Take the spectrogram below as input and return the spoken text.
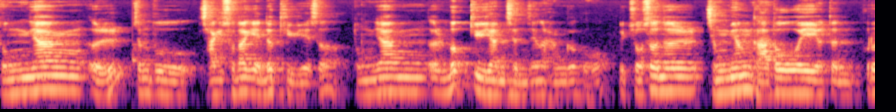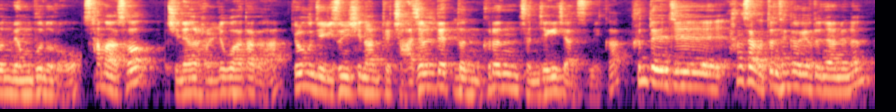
동량을 전부 자기 손아귀에 넣기 위해서 동량을 먹기 위한 전쟁을 한 거고 조선을 정명가도의 어떤 그런 명분으로 삼아서 진행을 하려고 하다가 결국 이제 이순신한테 좌절됐던 그런 전쟁이지 않습니까? 근데 이제 항상 어떤 생각이 드냐면은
